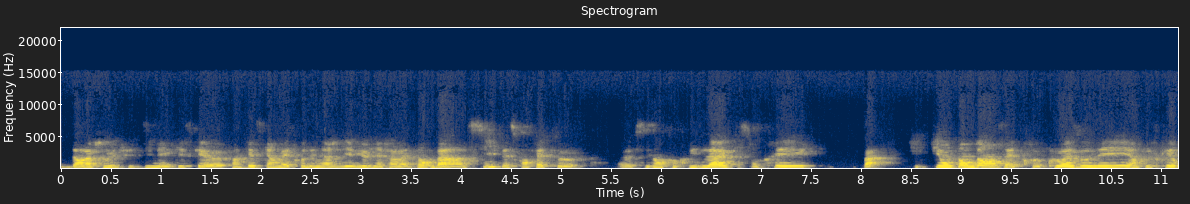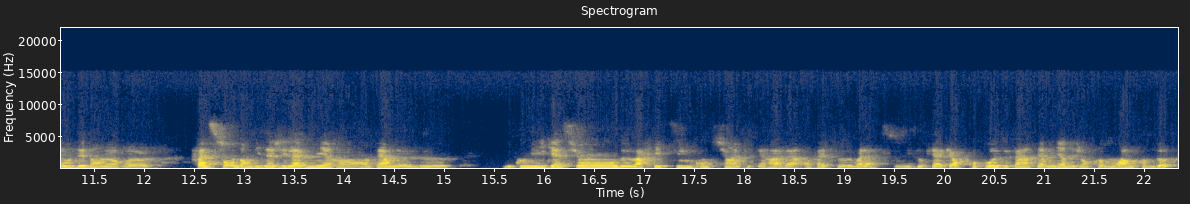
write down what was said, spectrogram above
dans l'absolu, tu te dis mais qu'est-ce que, enfin qu'est-ce qu'un maître d'énergie des lieux vient faire là-dedans? Ben si, parce qu'en fait ces entreprises-là qui sont très, bah, qui, ont tendance à être cloisonnées, un peu sclérosées dans leur euh, façon d'envisager l'avenir en, termes de, de, communication, de marketing conscient, etc. Ben, en fait, euh, voilà, Utopia Hacker propose de faire intervenir des gens comme moi ou comme d'autres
